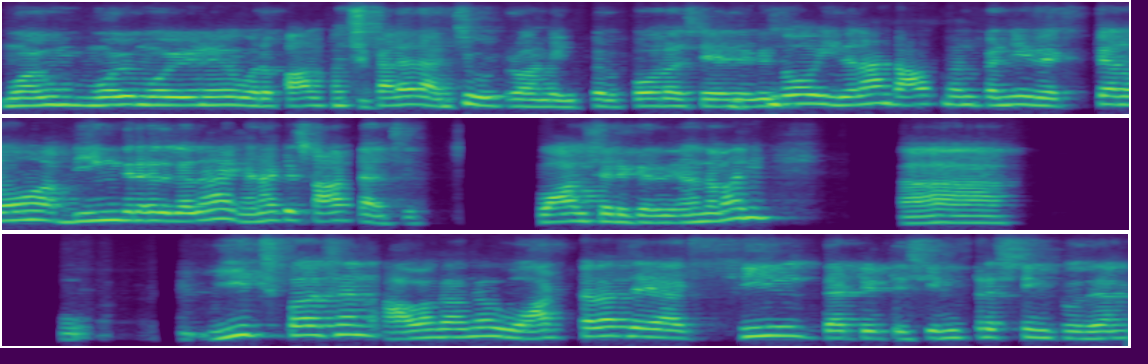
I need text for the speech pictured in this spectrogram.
மொழி மொழி மொழின்னு ஒரு பால் பச்சை கலர் அடிச்சு விட்டுருவாங்க. இப்போ போற ஸ்டேஜுக்கு ஸோ இதெல்லாம் டாக்குமெண்ட் பண்ணி வைக்கணும் அப்படிங்கிறதுலதான் எனக்கு ஸ்டார்ட் ஆச்சு. வால்ஸ் எடுக்கிறது. அந்த மாதிரி ஈச் பர்சன் அவங்க whatever they feel that it is interesting to them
